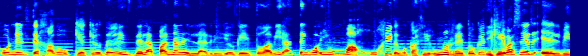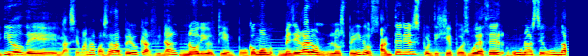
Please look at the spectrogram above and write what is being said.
con el tejado, que aquí lo tenéis, de la panda del ladrillo, que todavía tengo ahí un majuje, tengo que hacer unos retoques y que iba a ser el vídeo de la semana pasada, pero que al final no dio tiempo. Como me llegaron los pedidos anteriores, pues dije, pues voy a hacer una segunda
